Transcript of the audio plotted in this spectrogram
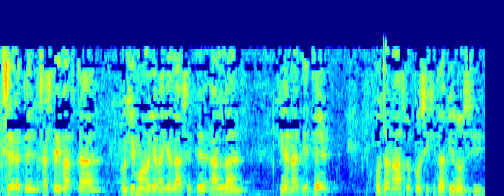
Ξέρετε, σας τα είπα αυτά όχι μόνο για να γελάσετε, αλλά για να δείτε όταν ο άνθρωπος έχει ταπείνωση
